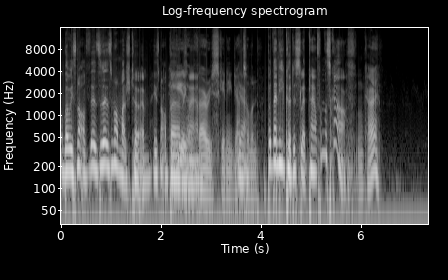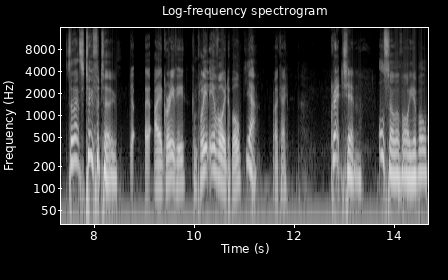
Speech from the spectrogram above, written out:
Although he's not, there's, there's not much to him. He's not a burly he is a man. very skinny gentleman. but then he could have slipped out from the scarf. Okay. So that's two for two. Yep, I, agree with you. Completely avoidable. Yeah. Okay. Gretchen, also avoidable.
